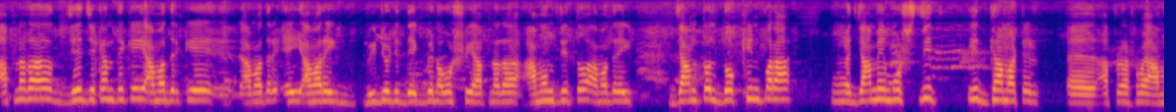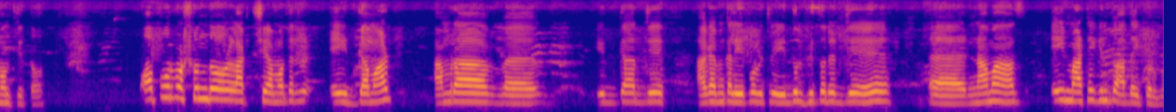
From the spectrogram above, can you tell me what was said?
আপনারা যে যেখান থেকেই আমাদেরকে, আমাদের এই, আমার এই ভিডিওটি দেখবেন, অবশ্যই আপনারা আমন্ত্রিত। আমাদের এই জামতল দক্ষিণপাড়া জামে মসজিদ ঈদগাহ মাঠের আপনারা সবাই আমন্ত্রিত। অপূর্ব সুন্দর লাগছে আমাদের এই ঈদগা মাঠ। আমরা ঈদগার যে আগামীকাল এই পবিত্র ঈদুল ফিতরের যে নামাজ, এই মাঠে কিন্তু আদায় করব।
